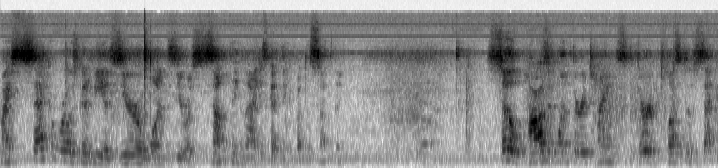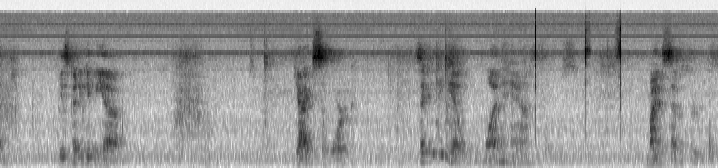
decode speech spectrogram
My second row is gonna be a zero, one, zero, something, and I just gotta think about the something. So, positive one third times the third plus the second is gonna give me a, yikes of work. Is that gonna give me a one half minus seven thirds?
